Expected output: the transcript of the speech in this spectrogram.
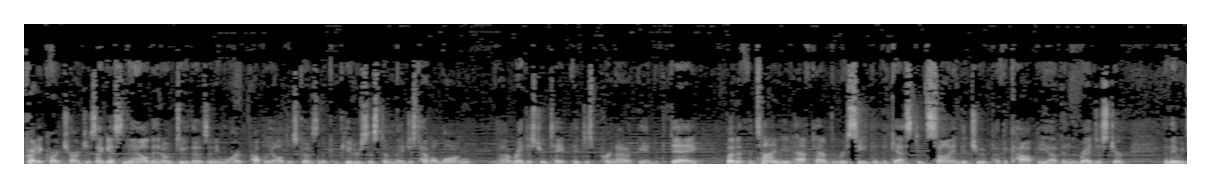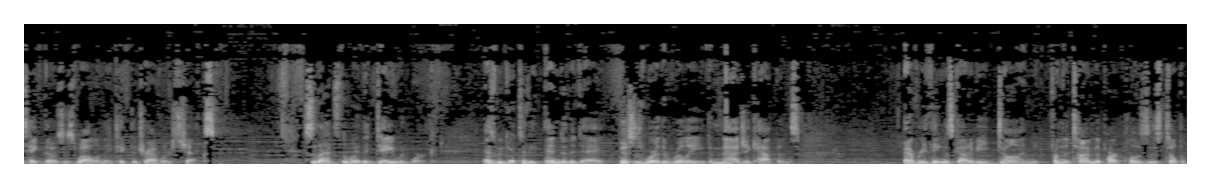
credit card charges. I guess now they don't do those anymore. It probably all just goes in the computer system. They just have a long uh, register tape they just print out at the end of the day. But at the time, you'd have to have the receipt that the guest had signed that you would put the copy of in the register, and they would take those as well, and they take the traveler's checks. So that's the way the day would work. As we get to the end of the day, this is where the really the magic happens everything's got to be done from the time the park closes till the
